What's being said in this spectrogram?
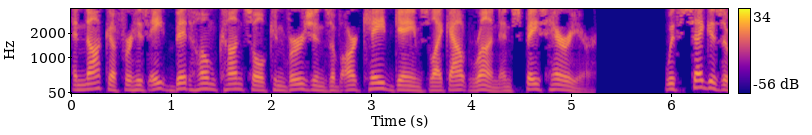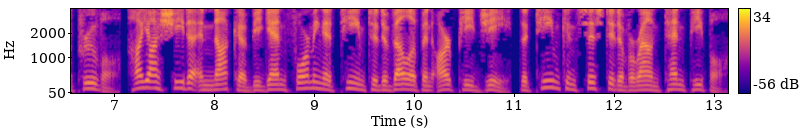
and Naka for his 8-bit home console conversions of arcade games like Outrun and Space Harrier. With Sega's approval, Hayashida and Naka began forming a team to develop an RPG. The team consisted of around 10 people.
